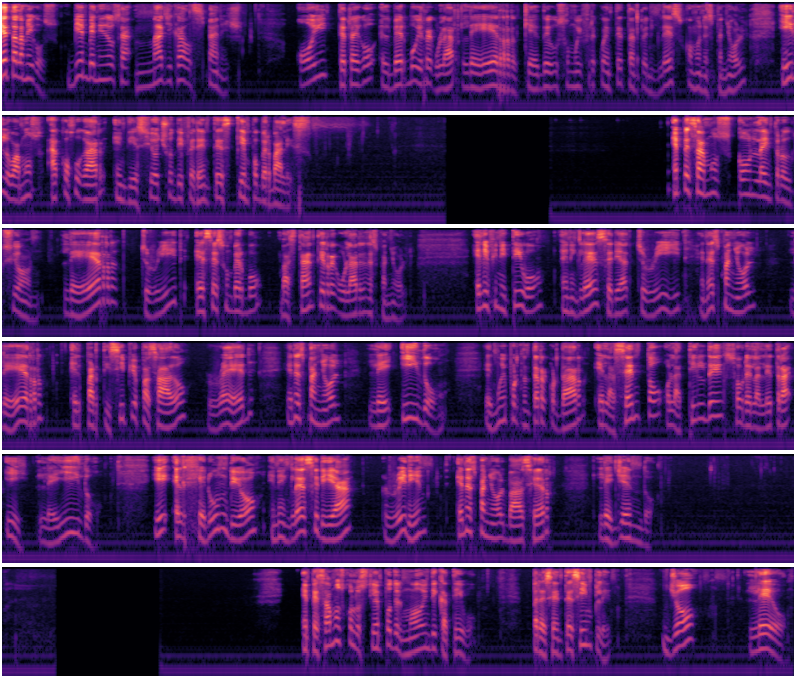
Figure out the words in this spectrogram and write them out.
¿Qué tal amigos? Bienvenidos a Magical Spanish. Hoy te traigo el verbo irregular leer, que es de uso muy frecuente tanto en inglés como en español, y lo vamos a conjugar en 18 diferentes tiempos verbales. Empezamos con la introducción. Leer, to read, este es un verbo bastante irregular en español. El infinitivo en inglés sería to read, en español leer, el participio pasado read, en español leído. Es muy importante recordar el acento o la tilde sobre la letra I, leído. Y el gerundio en inglés sería reading, en español va a ser leyendo. Empezamos con los tiempos del modo indicativo. Presente simple. Yo leo.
